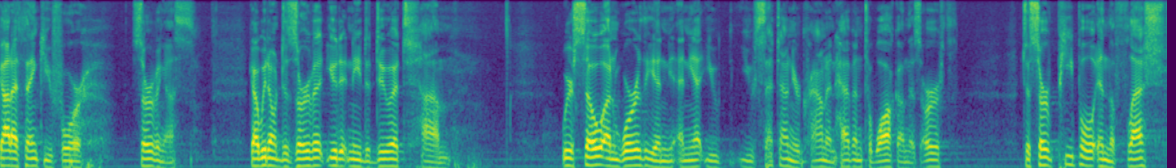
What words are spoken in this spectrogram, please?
God, I thank you for serving us. God, we don't deserve it. You didn't need to do it. Um, we're so unworthy, and, and yet you, you set down your crown in heaven to walk on this earth, to serve people in the flesh,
